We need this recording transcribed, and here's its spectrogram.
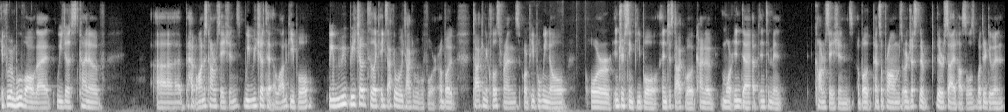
if we remove all that, we just kind of uh, have honest conversations. We reach out to a lot of people. We re- reach out to like exactly what we talked about before about talking to close friends or people we know or interesting people and just talk about kind of more in-depth intimate conversations about pencil problems or just their their side hustles what they're doing.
